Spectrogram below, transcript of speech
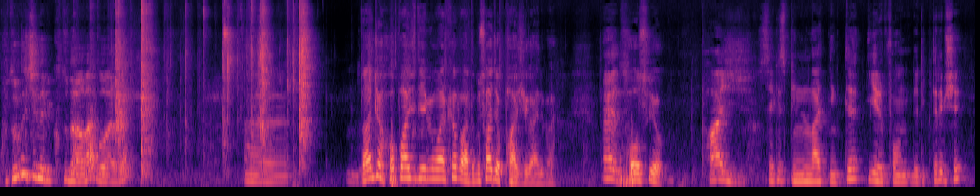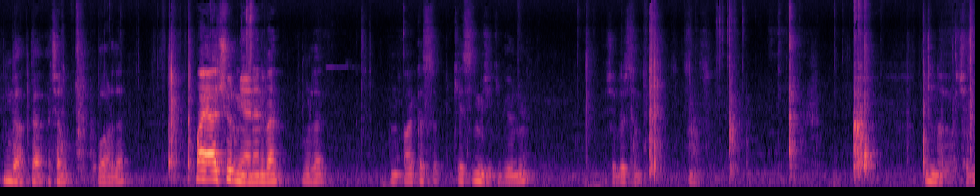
kutunun içinde bir kutu daha var bu arada. Ee, Daha önce Hopaj diye bir marka vardı. Bu sadece Paj galiba. evet, Holsu yok. Paj 8 pinli Lightning'li earphone dedikleri bir şey. Bunu da hatta açalım bu arada. Bayağı açıyorum yani hani ben burada bunun arkası kesilmeyecek gibi görünüyor. Açabilirsem. Evet. Bunları açalım.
